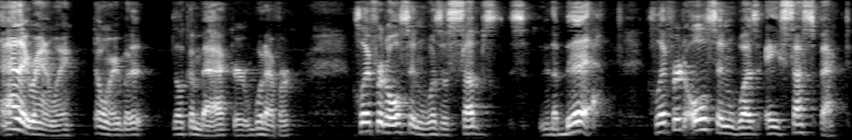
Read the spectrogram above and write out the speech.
Ah, they ran away. Don't worry about it. They'll come back or whatever. Clifford Olson was a sub. The bleh. Clifford Olson was a suspect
